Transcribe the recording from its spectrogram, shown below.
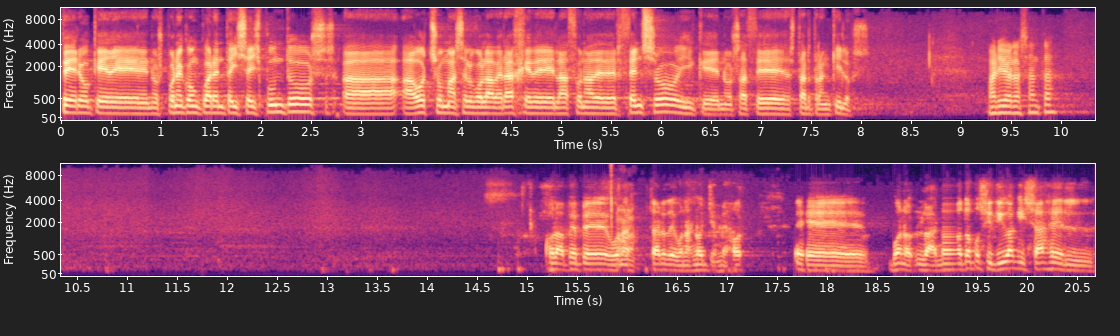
pero que nos pone con 46 puntos, a, a 8 más el golaveraje de la zona de descenso y que nos hace estar tranquilos. Mario de la Santa. Hola Pepe, buenas tardes, buenas noches mejor. Eh, bueno, la nota positiva quizás el,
